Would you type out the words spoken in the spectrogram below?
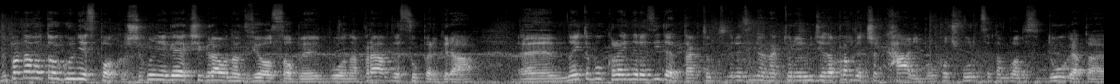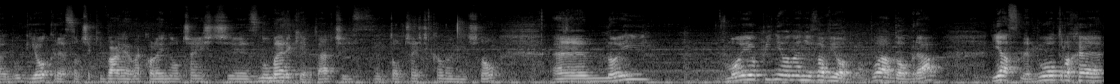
Wypadało to ogólnie spoko, szczególnie jak się grało na dwie osoby, było naprawdę super gra. No i to był kolejny rezydent, tak? To rezydent, na który ludzie naprawdę czekali, bo po czwórce tam była dosyć długa, ta, długi okres oczekiwania na kolejną część e, z numerkiem, tak? Czyli tą część kanoniczną. No i w mojej opinii ona nie zawiodła. Była dobra. Jasne, było trochę...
